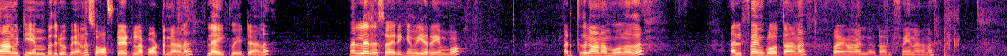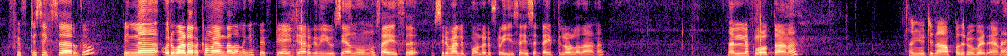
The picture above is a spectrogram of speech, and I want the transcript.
നാനൂറ്റി എൺപത് രൂപയാണ്. സോഫ്റ്റ് ആയിട്ടുള്ള കോട്ടൺ ആണ്. ലൈറ്റ് വെയിറ്റ് ആണ്. നല്ല രസമായിരിക്കും വിയർ ചെയ്യുമ്പോൾ. അടുത്തത് കാണാൻ പോകുന്നത് അൽഫൈൻ ആണ്. റയോൺ അല്ല കേട്ടോ ആണ്. ഫിഫ്റ്റി സിക്സുകാർക്ക് പിന്നെ ഒരുപാട് ഇറക്കം വേണ്ടെന്നുണ്ടെങ്കിൽ ഫിഫ്റ്റി എയ്റ്റുകാർക്ക് ഇത് യൂസ് ചെയ്യാൻ തോന്നുന്നു. സൈസ് ഇച്ചിരി വലിപ്പമുണ്ട്. ഒരു ഫ്രീ സൈസ് ടൈപ്പിലുള്ളതാണ് നല്ല ക്ലോത്താണ് അഞ്ഞൂറ്റി നാൽപ്പത് രൂപയുടെയാണ്.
